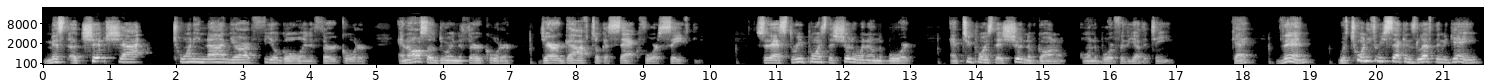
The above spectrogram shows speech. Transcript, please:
missed a chip shot 29 yard field goal in the third quarter. And also during the third quarter, Jared Goff took a sack for a safety. So that's three points that should have went on the board and two points that shouldn't have gone on the board for the other team. Okay. Then, with 23 seconds left in the game,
